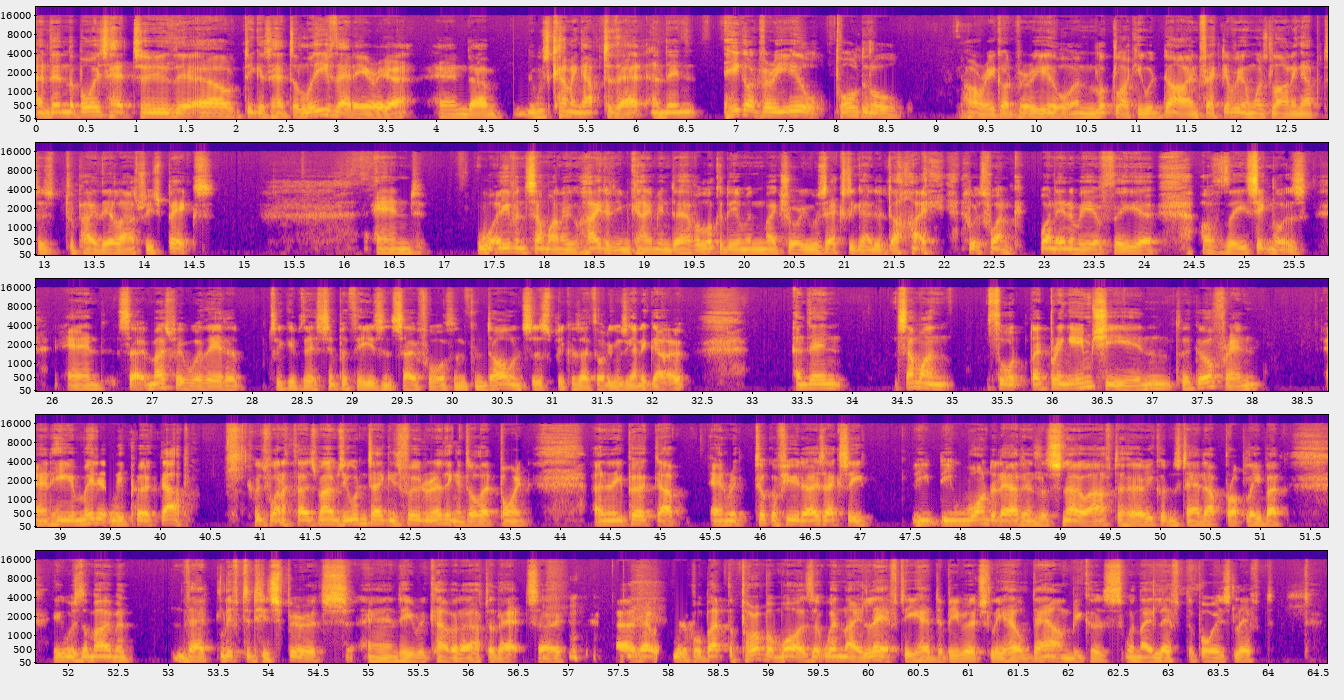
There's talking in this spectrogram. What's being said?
And then the boys had to, the, our diggers had to leave that area, and um, it was coming up to that. And then he got very ill. Poor little Horrie got very ill and looked like he would die. In fact, everyone was lining up to, to pay their last respects. And even someone who hated him came in to have a look at him and make sure he was actually going to die. it was one one enemy of the uh, of the signallers, and so most people were there to to give their sympathies and so forth and condolences because they thought he was going to go. And then someone thought they'd bring Imshi in, the girlfriend, and he immediately perked up. It was one of those moments he wouldn't take his food or anything until that point. point, and then he perked up and it took a few days. Actually, he, he wandered out into the snow after her. He couldn't stand up properly, but it was the moment that lifted his spirits and he recovered after that. So uh, that was beautiful. But the problem was that when they left, he had to be virtually held down because when they left, the boys left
